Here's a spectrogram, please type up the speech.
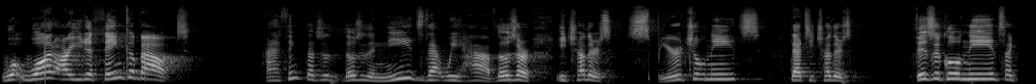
What, what are you to think about? And I think those are, those are the needs that we have. Those are each other's spiritual needs, that's each other's physical needs. Like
